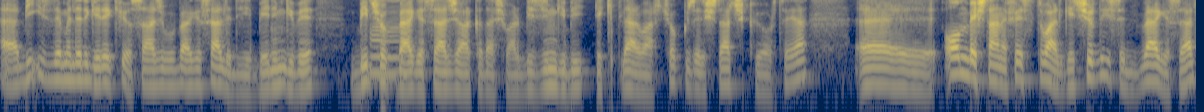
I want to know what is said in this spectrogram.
e, bir izlemeleri gerekiyor. Sadece bu belgesel de değil. Benim gibi birçok hmm. belgeselci arkadaş var. Bizim gibi ekipler var. Çok güzel işler çıkıyor ortaya. E, 15 tane festival geçirdiyse bir belgesel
